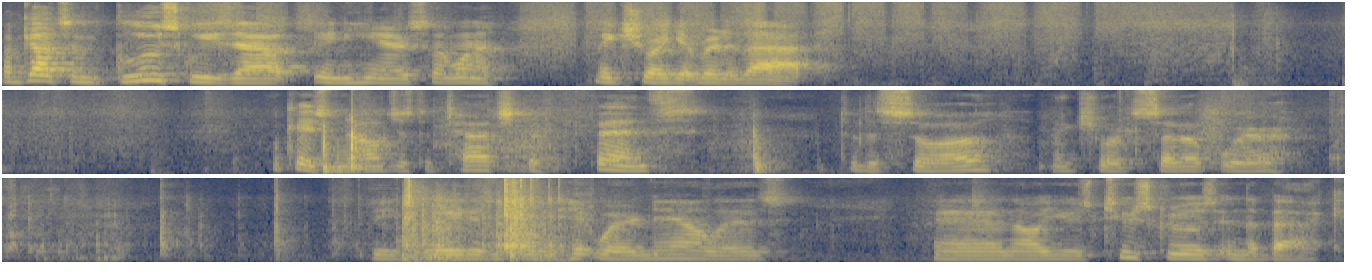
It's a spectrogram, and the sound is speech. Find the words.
I've got some glue squeeze out in here, so I want to make sure I get rid of that. Okay, so now I'll just attach the fence to the saw. Make sure it's set up where the blade isn't going to hit where a nail is. And I'll use two screws in the back.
